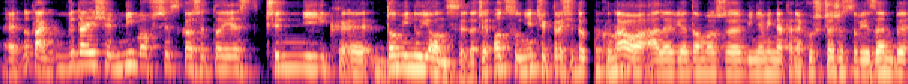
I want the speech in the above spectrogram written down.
E, no tak, wydaje się mimo wszystko, że to jest czynnik e, dominujący. Znaczy odsunięcie, które się dokonało, ale wiadomo, że Benjamin Netanyahu szczerzy sobie zęby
